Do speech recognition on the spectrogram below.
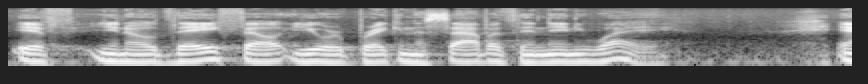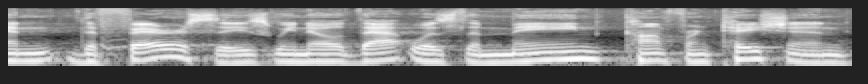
if, you know, they felt you were breaking the Sabbath in any way. And the Pharisees, we know that was the main confrontation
